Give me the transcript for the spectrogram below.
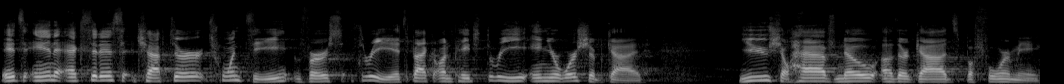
It's in Exodus chapter 20, verse 3. It's back on page 3 in your worship guide. You shall have no other gods before me.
